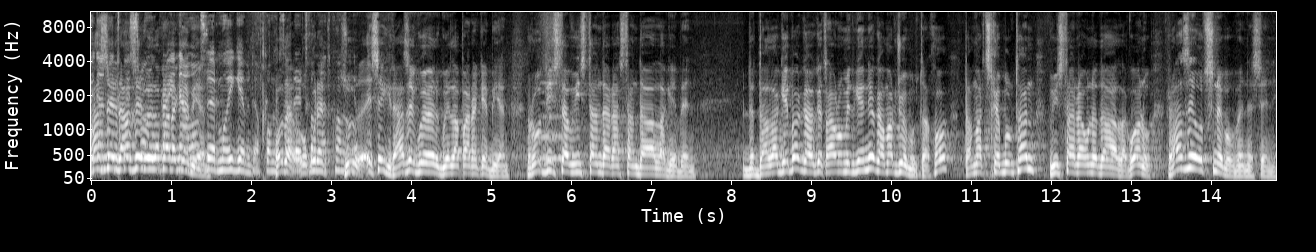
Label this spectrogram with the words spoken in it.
რაზე რაზე გველაპარაკებიან? ვერ მოიგებდა ხომ საერთოდ თქმა უნდა. ესე იგი რაზე გველაპარაკებიან? როდის და ვისთან და რასთან დაალაგებენ? და დაალაგება წარმოიდგენია გამარჯვებულთან, ხო? დამარცხებულთან ვისთან რა უნდა დაალაგო? ანუ რაზე ოცნებობენ ესენი?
